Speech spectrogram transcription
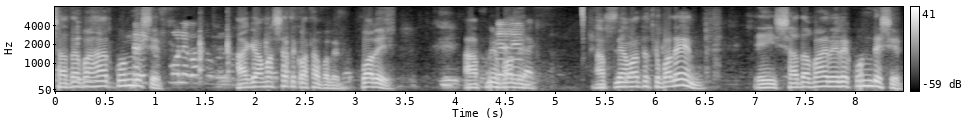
সাদাবাহার কোন দেশের? আগে আমার সাথে কথা বলেন পরে। আপনি বলেন। আপনি আমাদেরকে বলেন এই সাদাবাহার এরা কোন দেশের?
